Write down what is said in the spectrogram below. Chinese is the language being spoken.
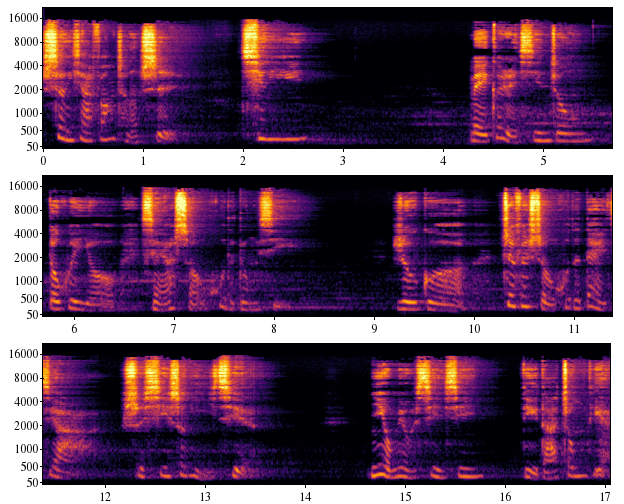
剩下方程式清音。每个人心中都会有想要守护的东西。如果这份守护的代价是牺牲一切你有没有信心抵达终点？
